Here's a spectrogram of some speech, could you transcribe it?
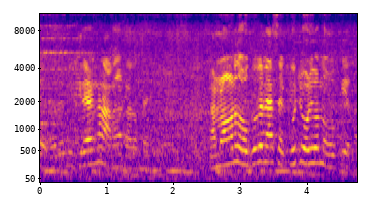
ലുക്ക് ഓരോ വിഗ്രഹങ്ങളാണ് കേട്ടോ അതൊക്കെ. നമ്മളങ്ങനെ നോക്കുക ഞാൻ സെക്യൂരിറ്റി ഓടി വന്ന് നോക്കിയത്.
